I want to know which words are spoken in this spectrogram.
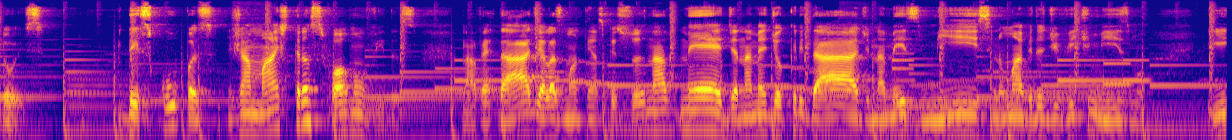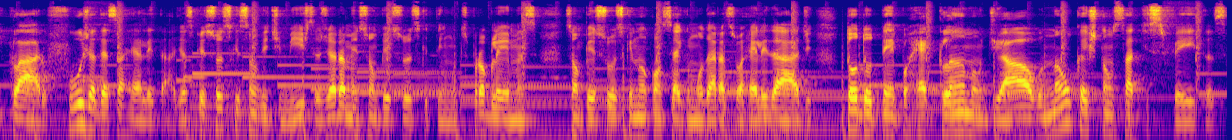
2. Desculpas jamais transformam vidas. Na verdade, elas mantêm as pessoas na média, na mediocridade, na mesmice, numa vida de vitimismo. E claro, fuja dessa realidade. As pessoas que são vitimistas geralmente são pessoas que têm muitos problemas, são pessoas que não conseguem mudar a sua realidade, todo o tempo reclamam de algo, nunca estão satisfeitas,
